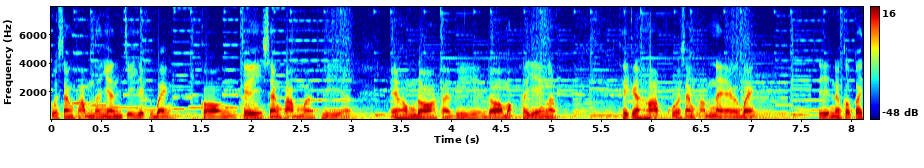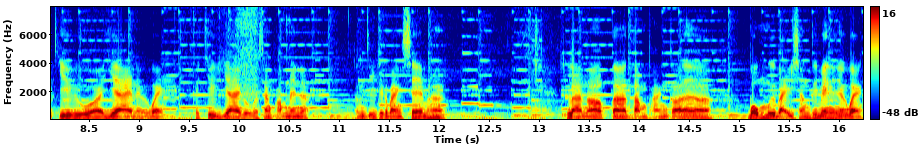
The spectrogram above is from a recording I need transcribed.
của sản phẩm thôi nha anh chị và các bạn. Còn cái sản phẩm thì à, em không đo tại vì đo mất thời gian lắm. Thì cái hộp của sản phẩm này các bạn thì nó có cái chiều dài nè các bạn. Cái chiều dài của cái sản phẩm này nè. Anh chị cho các bạn xem ha là nó tầm khoảng cỡ ờ, 47 cm nha các bạn.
